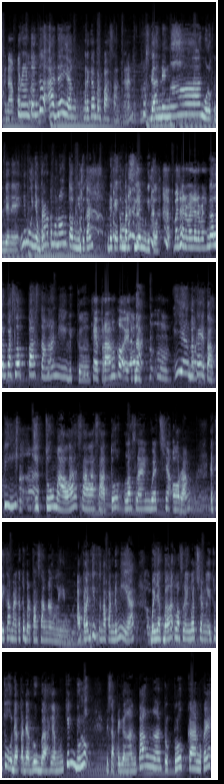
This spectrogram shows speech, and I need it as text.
Kenapa? Penonton tuh ada yang mereka berpasangan terus gandengan mulu kerjanya. Ini mau nyebrang atau mau nonton gitu kan? Udah kayak kembar siem gitu. Benar benar benar. Nggak lepas lepas tangannya gitu. Kayak perangko ya. Nah, Mm-mm. Iya makanya tapi Heeh. itu malah salah satu love language-nya orang ketika mereka tuh berpasangan Lin. Apalagi di tengah pandemi ya, banyak banget love language yang itu tuh udah pada berubah. Yang mungkin dulu bisa pegangan tangan, peluk-pelukan, pokoknya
